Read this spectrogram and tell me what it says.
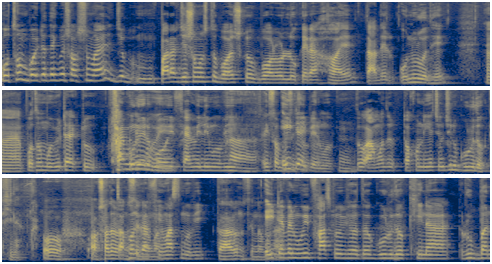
প্রথম বইটা দেখবে সবসময় যে পাড়ার যে সমস্ত বয়স্ক বড় লোকেরা হয় তাদের অনুরোধে প্রথম মুভিটা একটু ঠাকুরের বই ফ্যামিলি মুভি এইসব এই টাইপের মুভি তো আমাদের তখন ইয়ে চলছিল গুরু দক্ষিণা। ও অসাধারণ তখনকার ফেমাস মুভি দারুণ সিনেমা এই টাইপের মুভি ফার্স্ট মুভি হতো গুরু দক্ষিণা রূপবান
